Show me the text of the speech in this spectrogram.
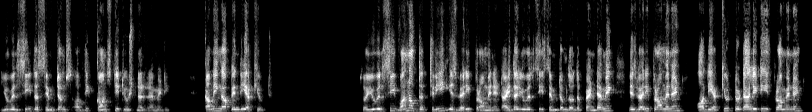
you will see the symptoms of the constitutional remedy coming up in the acute. So you will see one of the three is very prominent. Either you will see symptoms of the pandemic is very prominent or the acute totality is prominent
